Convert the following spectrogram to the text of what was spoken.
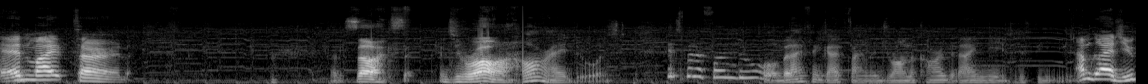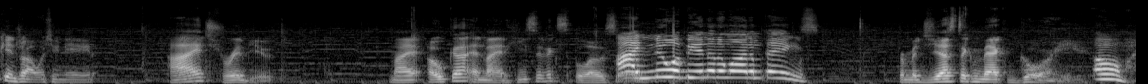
end my turn. That sucks. Draw. Alright, Duelist. It's been a fun duel, but I think I've finally drawn the card that I need to defeat you. I'm glad you can draw what you need. I tribute my Ohka and my adhesive explosive I knew it'd be another one of them things. for Majestic Mech Goryu. Oh my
